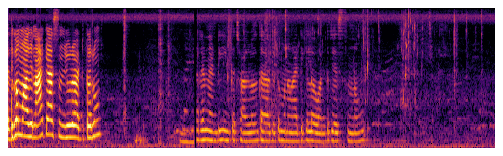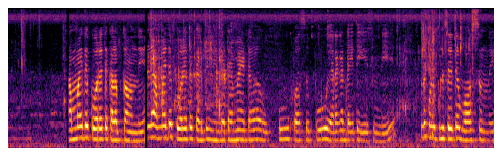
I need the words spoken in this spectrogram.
అదిగో మాది నాకేస్తుంది చూడు అట్టుతారు సరేనండి ఇంకా చాలా రోజుల తర్వాత అయితే మనం వాటికిలో వంట చేస్తున్నాం. అమ్మ అయితే కూర అయితే కలుపుతా ఉంది. అంటే అమ్మ అయితే కూర అయితే కలిపింది. ఇందులో టమాటా ఉప్పు పసుపు ఎర్రగడ్డ అయితే వేసింది. ఇంకా కొన్ని పులుసు అయితే పోస్తుంది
